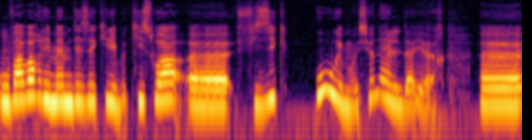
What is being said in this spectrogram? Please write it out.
on va avoir les mêmes déséquilibres, qu'ils soient euh, physiques ou émotionnels d'ailleurs. Euh,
